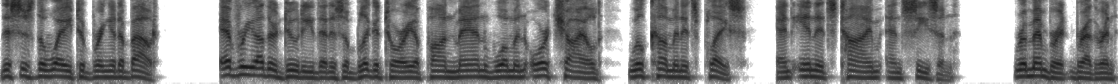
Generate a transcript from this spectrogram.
this is the way to bring it about. Every other duty that is obligatory upon man, woman, or child will come in its place and in its time and season. Remember it, brethren.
